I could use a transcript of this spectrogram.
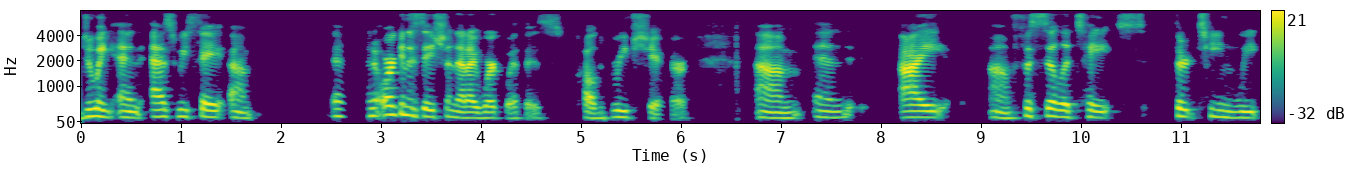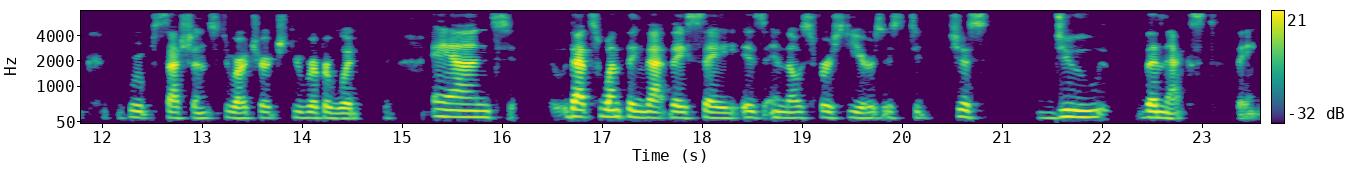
doing. And as we say, um, an organization that I work with is called Grief Share. Um, and I um, facilitate 13 week group sessions through our church, through Riverwood. And that's one thing that they say is in those first years is to just do the next thing.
